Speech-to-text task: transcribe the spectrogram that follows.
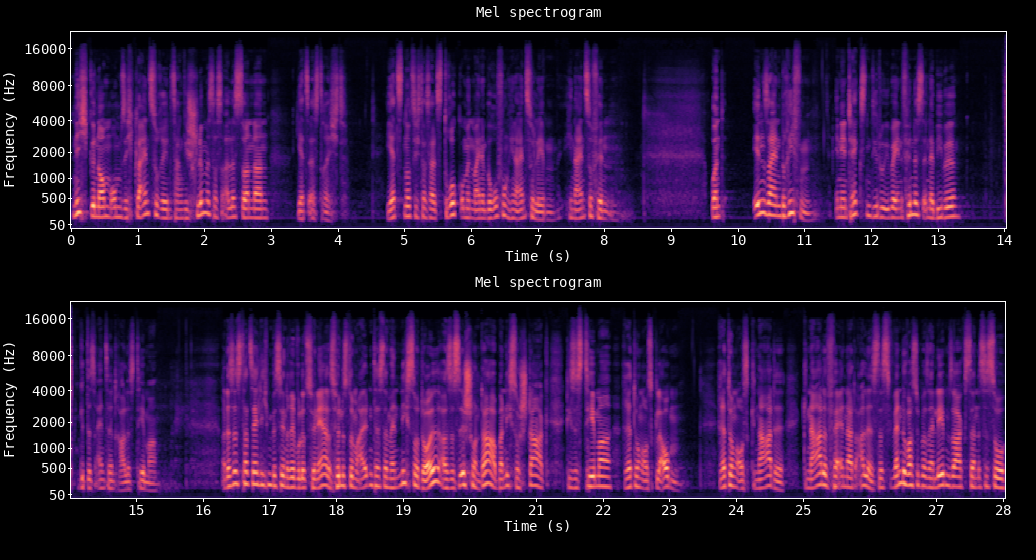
nicht genommen, um sich klein zu reden, zu sagen, wie schlimm ist das alles, sondern jetzt erst recht. Jetzt nutze ich das als Druck, um in meine Berufung hineinzuleben, hineinzufinden. Und in seinen Briefen, in den Texten, die du über ihn findest in der Bibel, gibt es ein zentrales Thema. Und das ist tatsächlich ein bisschen revolutionär. Das findest du im Alten Testament nicht so doll. Also es ist schon da, aber nicht so stark. Dieses Thema Rettung aus Glauben. Rettung aus Gnade. Gnade verändert alles. Das, wenn du was über sein Leben sagst, dann ist es so,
